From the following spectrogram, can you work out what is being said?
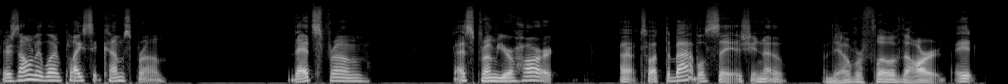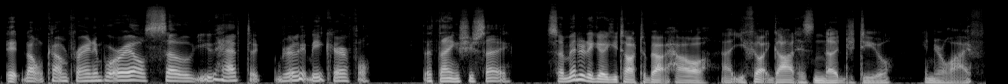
there's only one place it comes from. That's from that's from your heart. That's what the Bible says, you know the overflow of the heart. it it don't come from anywhere else. So you have to really be careful the things you say. So a minute ago, you talked about how uh, you feel like God has nudged you in your life.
